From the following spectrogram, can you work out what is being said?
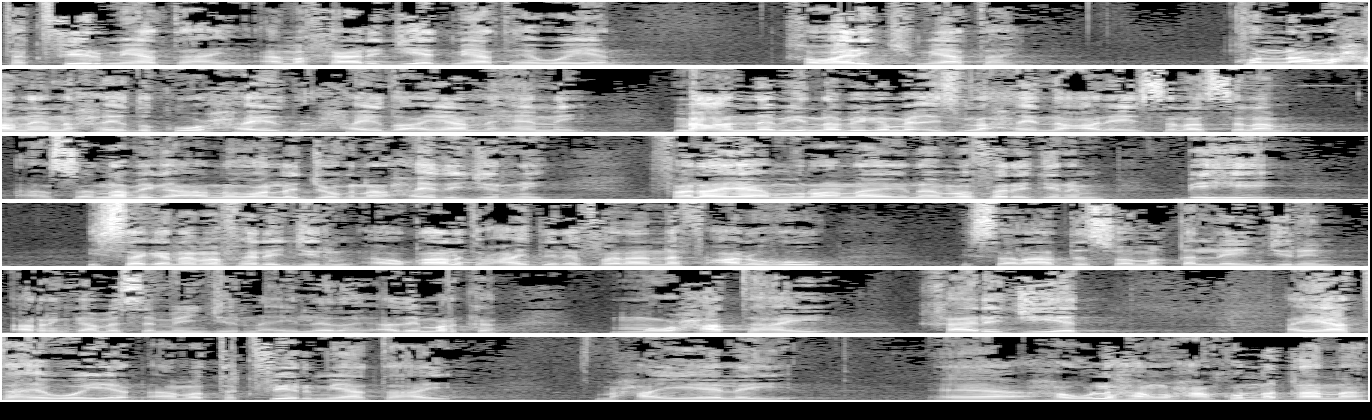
takfiir miyaa tahay ama khaarijiyad miyaa tahay weyaan khawaarij miyaa tahay kunaa waxaan naxiidu kuwa xaydo ayaan ahaynay maca nabi nabiga maciis la xaydna calayhi salaatu salaam nabiga anagoo la joognaan xaydi jirnay. Falaa yamuruna nama fari jirin. Bihi isaga nama fali jirin. Aw qaalat waxay tihi falaa nafcaluhu salaada sooma qalayn jirin. Arrinkaa ma samayn jirin ay leedahay. Adi marka ma waxaa tahay khaarijiyad ayaa tahay weyaan ama takfiir miyaa tahay? Maxaa yeelay howlahan waxaan ku naqaanaa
